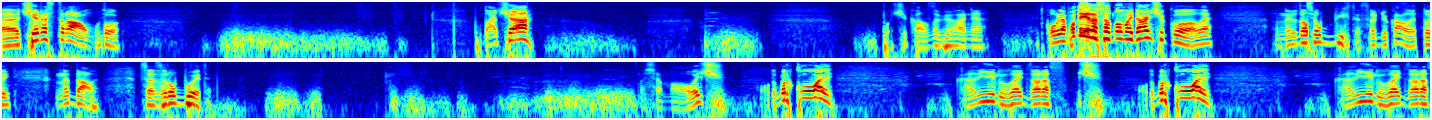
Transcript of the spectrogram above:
Е, через травму. Подача. Почекав забігання від Ковля. Подивився на майданчику, але не вдалося оббігти Сердюка, але той не дав це зробити. Осянович. Володимир Коваль. Каліну ледь зараз. Володимир Коваль. Каліну ледь зараз.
